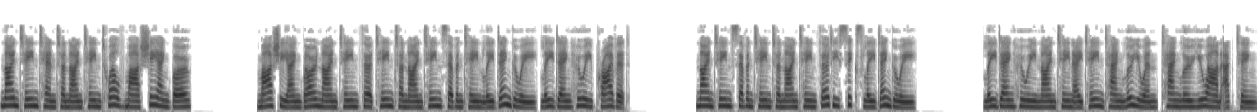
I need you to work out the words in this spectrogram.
1910–1912 Ma Xiangbo Ma Xiangbo 1913–1917 Li Denghui Li Denghui Private. 1917–1936 Li Denghui. Li Denghui 1918 Tang Luyuan Tang Luyuan Acting.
